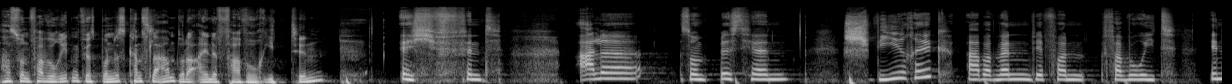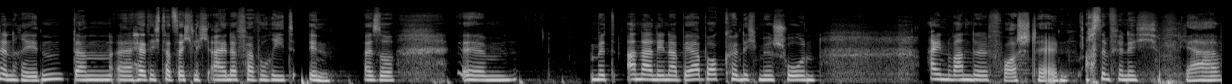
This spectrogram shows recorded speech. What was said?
hast du einen Favoriten fürs Bundeskanzleramt oder eine Favoritin? Ich finde alle so ein bisschen schwierig, aber wenn wir von FavoritInnen reden, dann äh, hätte ich tatsächlich eine Favoritin. Also ähm, mit Annalena Baerbock könnte ich mir schon einen Wandel vorstellen. Außerdem finde ich, ja,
